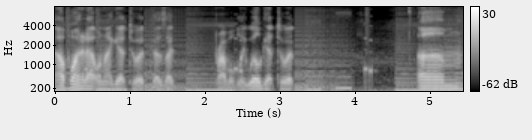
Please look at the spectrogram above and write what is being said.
I'll point it out when I get to it, because I probably will get to it. Um,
